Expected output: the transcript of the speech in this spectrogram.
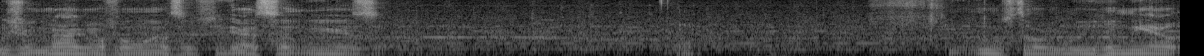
Use your noggin for once if you got some ears. New story, will you hear me out?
